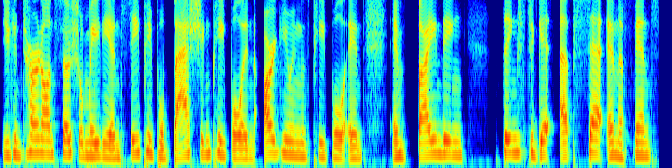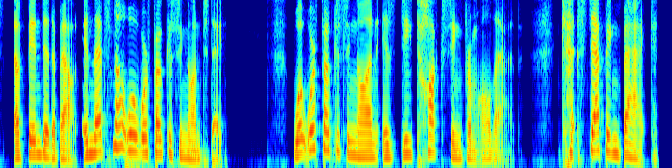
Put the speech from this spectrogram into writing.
You can turn on social media and see people bashing people and arguing with people and and finding things to get upset and offense, offended about. And that's not what we're focusing on today. What we're focusing on is detoxing from all that, stepping back,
